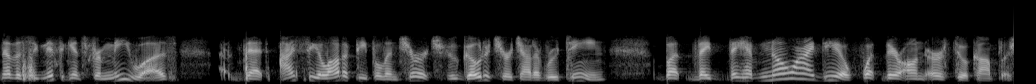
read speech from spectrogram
Now, the significance for me was that I see a lot of people in church who go to church out of routine, but they they have no idea what they're on earth to accomplish.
